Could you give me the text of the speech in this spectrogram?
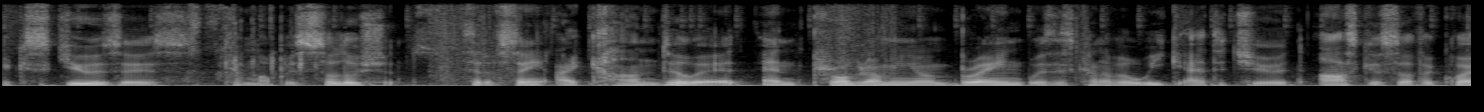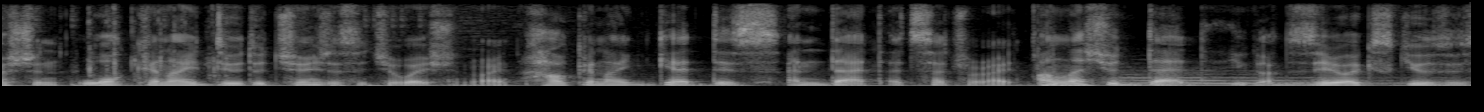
excuses, come up with solutions. Instead of saying, I can't do it, and programming your brain with this kind of a weak attitude, ask yourself a question What can I do to change the situation, right? How can I get this and that, etc., right? Unless you're dead, you got zero excuses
